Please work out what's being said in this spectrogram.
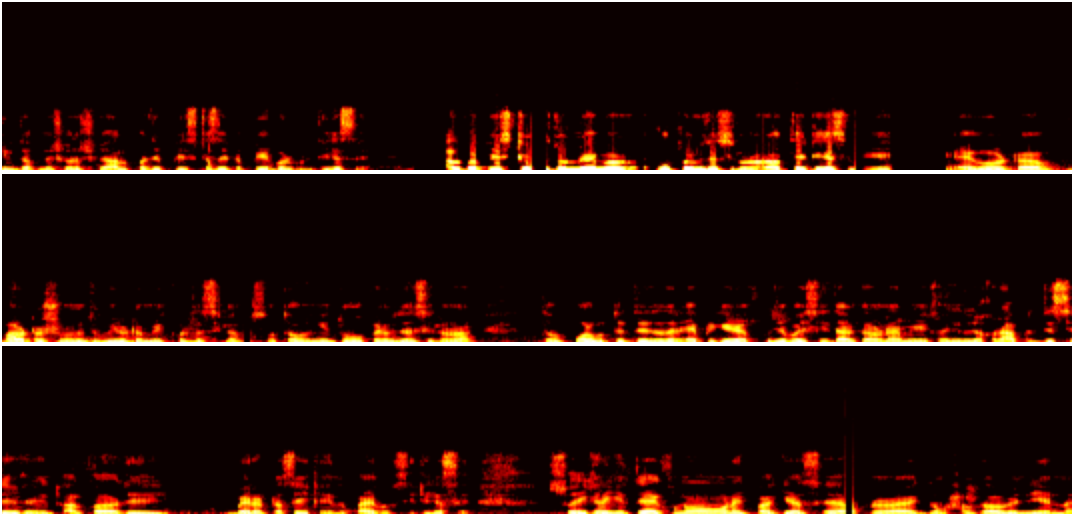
কিন্তু আপনি সরাসরি আলফা যে পেজটা আছে, এটা পেয়ে পারবেন, ঠিক আছে? আলফা পেজটার জন্য আমার ওপেন হয়ে হয়েছিল না রাতে, ঠিক আছে? আমি এগারোটা, বারোটার সময় কিন্তু ভিডিওটা মেক করতেছিলাম সো তখন কিন্তু ওপেন হয়ে যাচ্ছিল না। তো পরবর্তীতে যাদের অ্যাপিকে খুঁজে পাইছি, তার কারণে আমি এখানে কিন্তু যখন আপডেট দিচ্ছি, এখানে কিন্তু আলফা যে ব্যানারটা আছে, এটা কিন্তু পাই পাচ্ছি ঠিক আছে? সো এখানে কিন্তু এখনও অনেক বাকি আছে, আপনারা একদম হালকাভাবে নিয়েন না।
